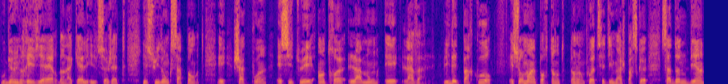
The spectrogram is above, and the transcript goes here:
ou bien une rivière dans laquelle il se jette. Il suit donc sa pente, et chaque point est situé entre l'amont et l'aval. L'idée de parcours est sûrement importante dans l'emploi de cette image parce que ça donne bien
